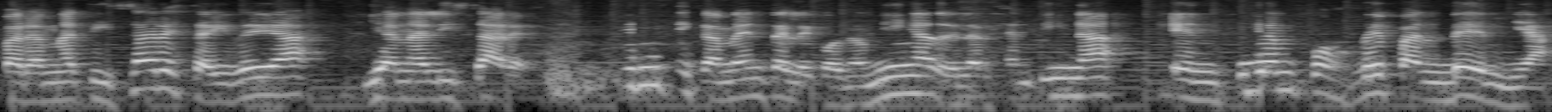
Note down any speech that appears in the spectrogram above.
para matizar esta idea y analizar críticamente la economía de la Argentina en tiempos de pandemia,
